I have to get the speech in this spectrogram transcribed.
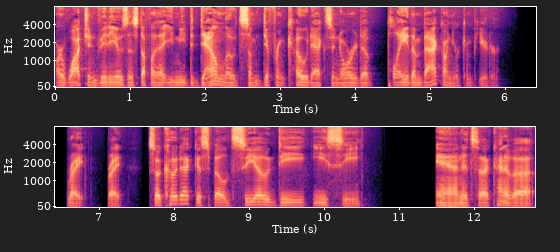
are watching videos and stuff like that, you need to download some different codecs in order to play them back on your computer. Right, right. So codec is spelled C O D E C, and it's a kind of a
